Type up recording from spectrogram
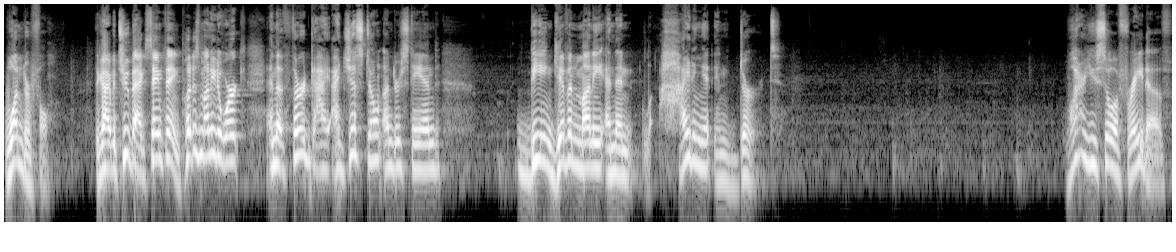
Wonderful. The guy with two bags, same thing, put his money to work. And the third guy, I just don't understand being given money and then hiding it in dirt. What are you so afraid of?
